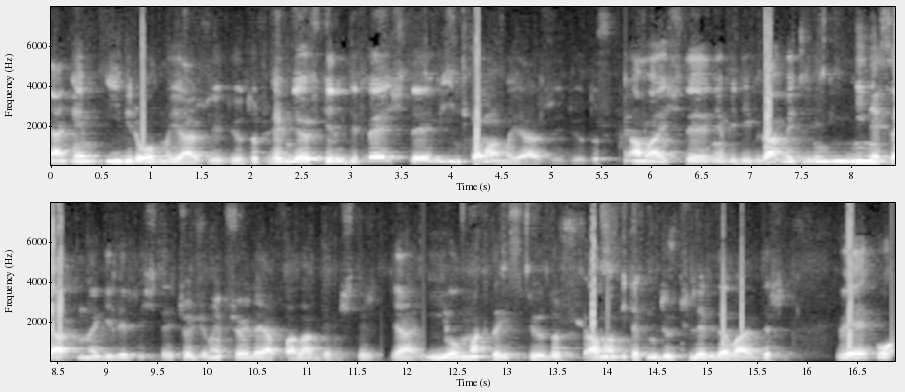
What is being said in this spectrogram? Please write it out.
Yani hem iyi biri olmayı arzu ediyordur hem de öfkelidir ve işte bir intikam almayı arzu ediyordur. Ama işte ne bileyim rahmetli ninesi aklına gelir işte çocuğum hep şöyle yap falan demiştir. Ya iyi olmak da istiyordur ama bir takım dürtüleri de vardır. Ve o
